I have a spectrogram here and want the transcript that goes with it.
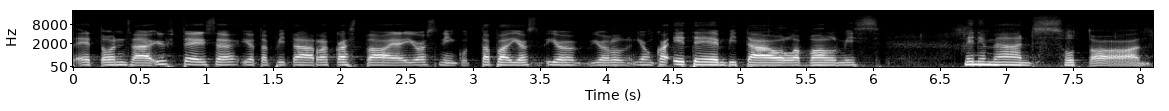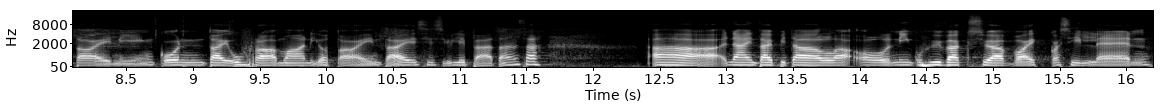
et, on tämä yhteisö, jota pitää rakastaa ja jos, niin kuin, tapa, jos, jo, jo, jonka eteen pitää olla valmis menemään sotaan tai, niin kuin, tai uhraamaan jotain tai siis ylipäätänsä ää, näin, tai pitää olla, olla niin kuin hyväksyä vaikka silleen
